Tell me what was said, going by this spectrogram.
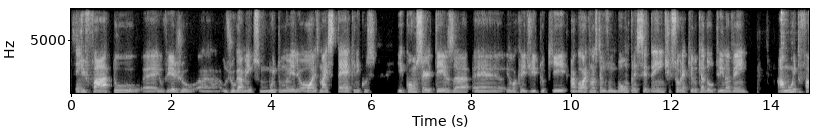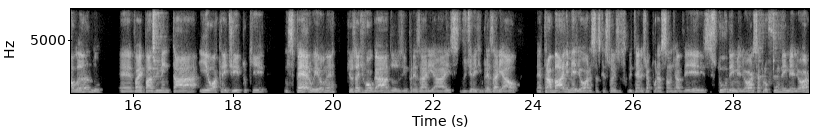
Sim. De fato, é, eu vejo uh, os julgamentos muito melhores, mais técnicos, e com certeza é, eu acredito que agora que nós temos um bom precedente sobre aquilo que a doutrina vem há muito falando, é, vai pavimentar e eu acredito que, espero eu, né, que os advogados empresariais do direito empresarial é, trabalhem melhor essas questões dos critérios de apuração de haveres, estudem melhor, se aprofundem melhor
